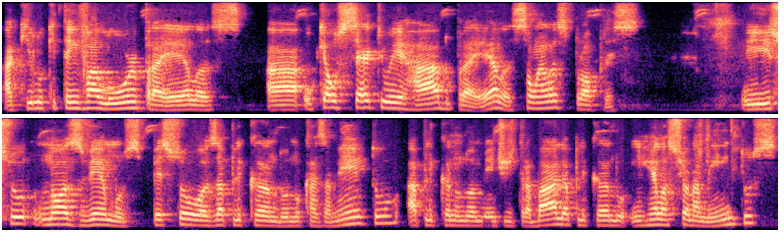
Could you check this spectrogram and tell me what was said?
aquilo que tem valor para elas, a, o que é o certo e o errado para elas, são elas próprias. E isso nós vemos pessoas aplicando no casamento, aplicando no ambiente de trabalho, aplicando em relacionamentos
